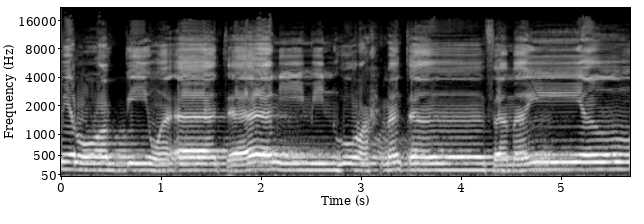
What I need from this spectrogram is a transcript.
من ربي وآتاني منه رحمة فمن ينظر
